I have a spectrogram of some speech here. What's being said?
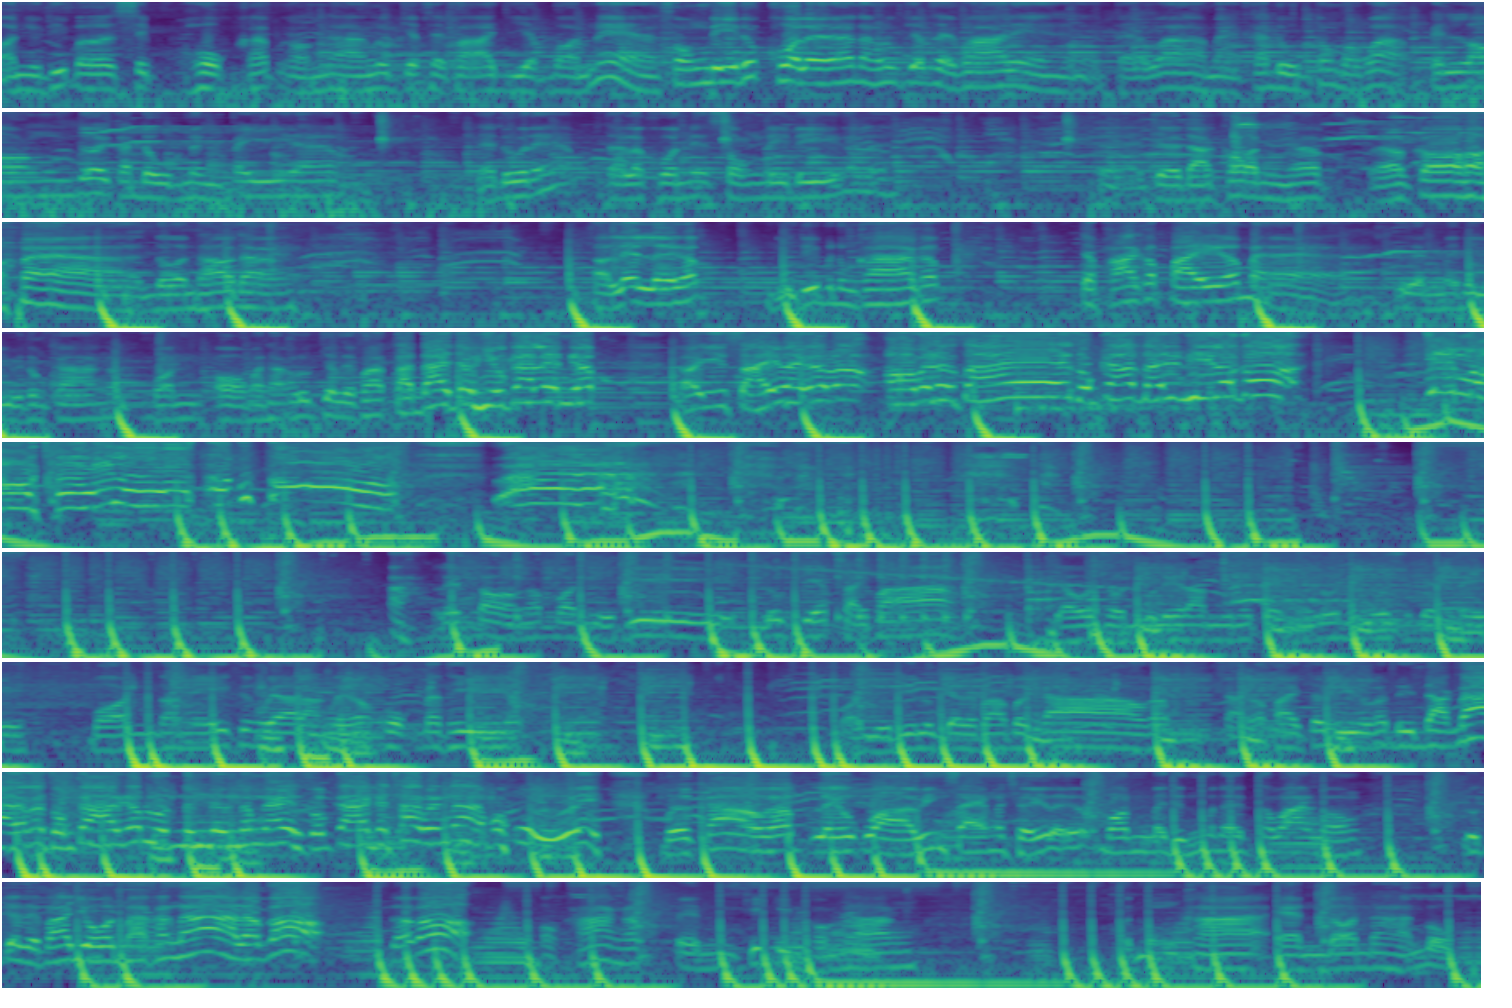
บอลอยู่ที่เบอร์ 16 ครับของทางลูกเจ็บสายฟ้าเหยียบบอลเนี่ยทรงดีทุกคนเลยนะทางลูกเจ็บสายฟ้านี่แต่ว่าแหมกระดูกต้องบอกว่าเป็นรองด้วยกระดูกหนึ่งปีนะครับแต่ดูนะครับแต่ละคนนี่ทรงดีๆกันเลยเจอดากอนครับแล้วก็แม่โดนเท้าทางเาเล่นเลยครับ อยู่ที่ปทุมคาครับ จะพาเข้าไปครับแหมเพื่อนไม่ได้อยู่ตรงกลางครับบอลออกมาทางลูกเจ็บสายฟ้าตัดได้เจ้าหิวการเล่นครับเอายีใสไปครับแล้วออกไปทางซ้ายสงการใส่ทันทีแล้วก็ ออกเฉยเลยครับคุณโต้อะเล่นต่อครับบอลอยู่ที่ลูกเจี๊ยบสายฟ้าเยาวชนบุรีรัมย์ยูไนเต็ดในรุ่นอายุ11ปีบอลตอนนี้ครึ่งเวลาหลังเหลือ 6 นาทีครับบอลอยู่ที่ลูกเจี๊ยบสายฟ้าเบอร์เก้าครับจ่ายเข้าไปเจ้าฮิวครับดึงดักได้แล้วก็สงการครับหลุดหนึ่งหนึ่งทำไงสงการกระชากไปข้างหน้าโอ้โหเบอร์เก้าครับเร็วกว่าวิ่งแซงมาเฉยเลยบบอลไปถึงในทวารของ ลูกเจ้าสายฟ้าโยนมาข้างหน้า แล้วก็แล้วก็ออกข้างครับเป็นคิกอินของทางปนุงคาแอนดอนทหารบก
